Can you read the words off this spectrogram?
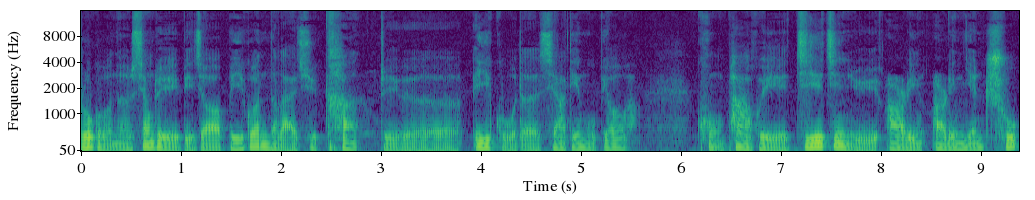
如果呢，相对比较悲观的来去看这个 A 股的下跌目标啊，恐怕会接近于二零二零年初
